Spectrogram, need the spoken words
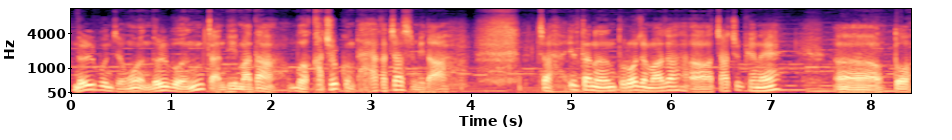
넓은 정원, 넓은 잔디마다 뭐 갖출 건 다 갖췄습니다. 자, 일단은 들어오자마자 어, 좌측편에 어, 또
